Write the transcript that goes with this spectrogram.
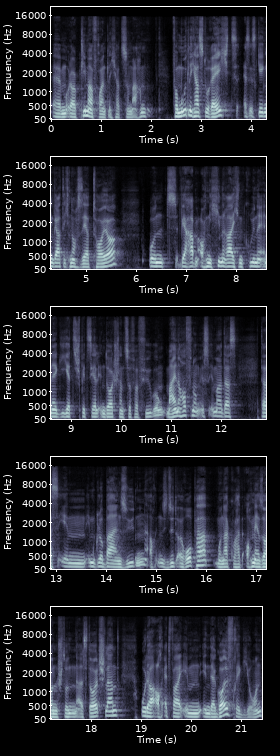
ähm, oder klimafreundlicher zu machen. Vermutlich hast du recht, es ist gegenwärtig noch sehr teuer. Und wir haben auch nicht hinreichend grüne Energie jetzt speziell in Deutschland zur Verfügung. Meine Hoffnung ist immer, dass dass im, im globalen Süden, auch in Südeuropa, Monaco hat auch mehr Sonnenstunden als Deutschland, oder auch etwa im, in der Golfregion,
